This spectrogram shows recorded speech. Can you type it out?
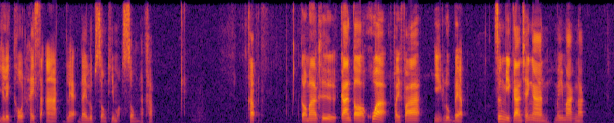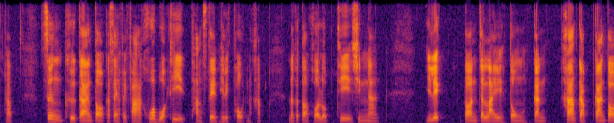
อิเล็กโทรดให้สะอาด และได้รูปทรงที่เหมาะสมนะครับครับ ต่อมาคือการต่อขั้วไฟฟ้าอีกรูปแบบ ซึ่งมีการใช้งานไม่มากนัก ซึ่งคือการต่อกระแสไฟฟ้าขั้วบวกที่ทางสเตนอิเล็กโทรดนะครับ แล้วก็ต่อขั้วลบที่ชิ้นงานอิเล็กตรอนจะไหลตรงกันข้ามกับการต่อ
